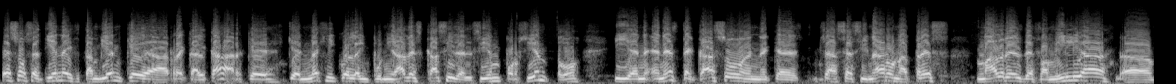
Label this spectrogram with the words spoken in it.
eso se tiene también que uh, recalcar, que, que, en México la impunidad es casi del 100% y en, en este caso en el que se asesinaron a tres madres de familia, uh,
